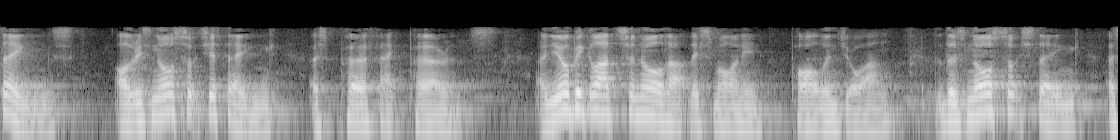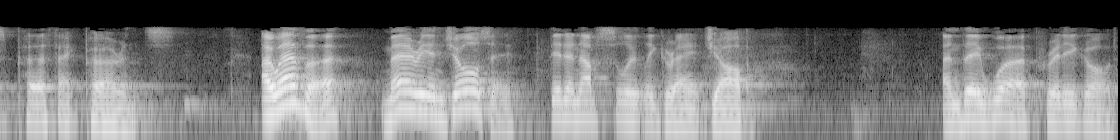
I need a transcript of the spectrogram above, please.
things, or there is no such a thing as perfect parents. And you'll be glad to know that this morning, Paul and Joanne. There's no such thing as perfect parents. However, Mary and Joseph did an absolutely great job. And they were pretty good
